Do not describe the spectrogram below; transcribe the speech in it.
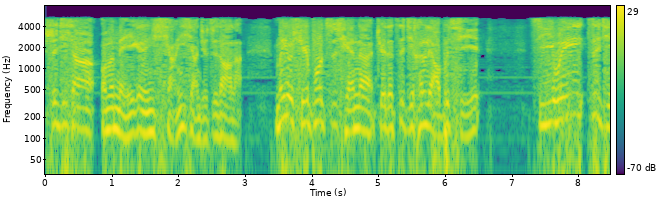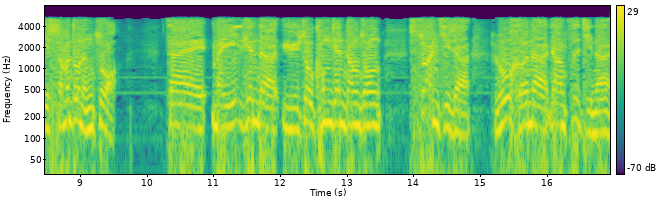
实际上，我们每一个人想一想就知道了，没有学佛之前呢，觉得自己很了不起，以为自己什么都能做。在每一天的宇宙空间当中，算计着如何呢，让自己呢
